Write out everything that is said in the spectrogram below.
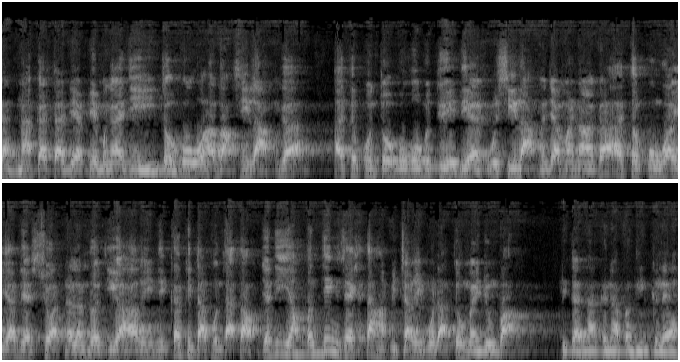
Kan nak kata dia pergi mengaji Tok Guru habak silap ke Ataupun Tok Guru betul dia pun silap macam mana ke Ataupun wayar dia short dalam 2-3 hari ni kan Kita pun tak tahu Jadi yang penting saya kata Hampir cari budak tu main jumpa Kita nak kena pergi clear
